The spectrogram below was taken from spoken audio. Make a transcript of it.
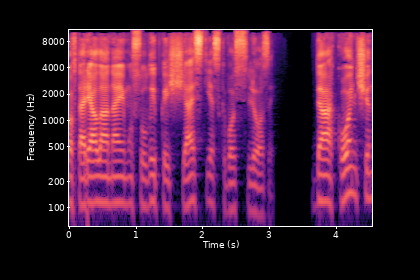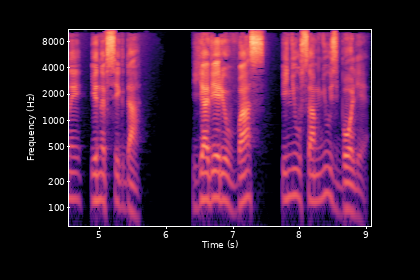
повторяла она ему с улыбкой счастья сквозь слезы. Да, кончены и навсегда. Я верю в вас и не усомнюсь более.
